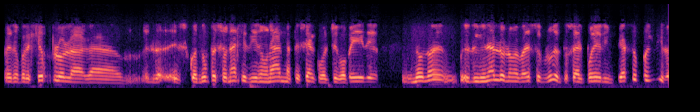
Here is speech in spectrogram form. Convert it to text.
pero por ejemplo la, la, es cuando un personaje tiene un arma especial como el Checopete no no eliminarlo no me parece prudente. O sea él puede limpiarse un poquitito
